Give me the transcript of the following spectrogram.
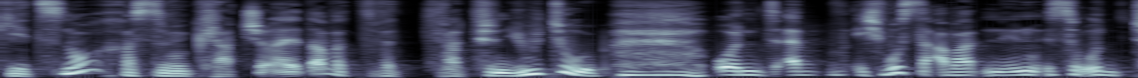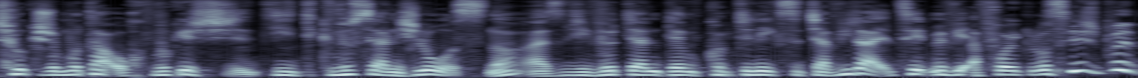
geht's noch? Hast du eine Klatsche, Alter? Was, was, was für ein YouTube? Und äh, ich wusste aber, ist so eine türkische Mutter auch wirklich, die, die wirst ja nicht los, ne? Also die wird ja, dann kommt die nächstes Jahr wieder, erzählt mir, wie erfolglos ich bin.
